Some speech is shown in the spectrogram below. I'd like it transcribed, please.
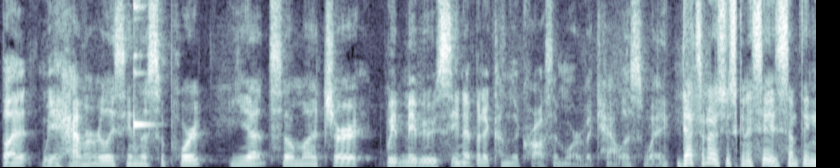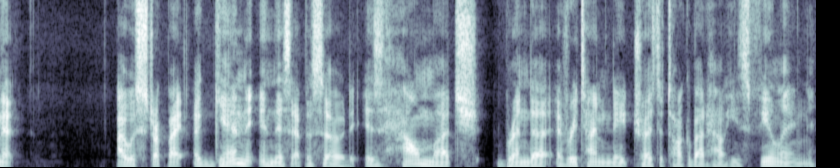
but we haven't really seen the support yet so much or we maybe we've seen it but it comes across in more of a callous way. That's what I was just going to say is something that I was struck by again in this episode is how much Brenda, every time Nate tries to talk about how he's feeling,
